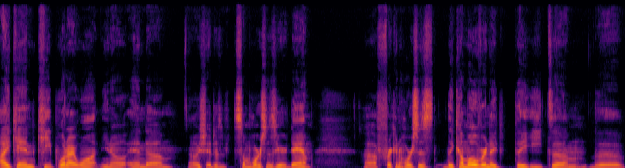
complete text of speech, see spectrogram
I can keep what I want, you know, and um, oh shit, there's some horses here, damn uh, freaking horses. They come over and they they eat um, the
